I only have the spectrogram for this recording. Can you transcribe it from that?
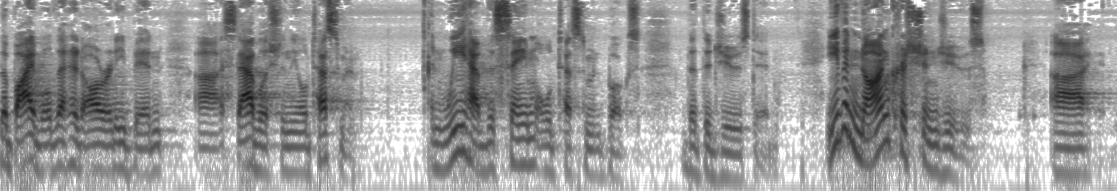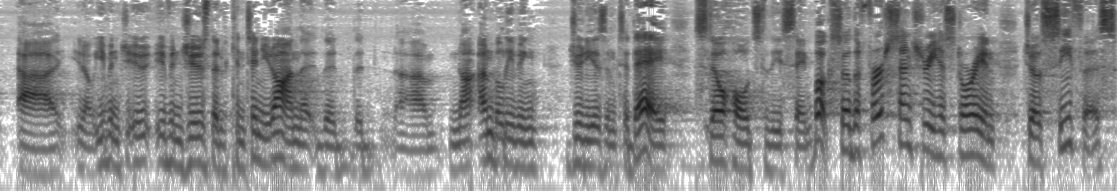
the Bible that had already been uh, established in the Old Testament, and we have the same Old Testament books that the Jews did. Even non-Christian Jews. Uh, uh, you know, even, even Jews that have continued on, the, the, the um, not unbelieving Judaism today still holds to these same books. So the first century historian Josephus,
